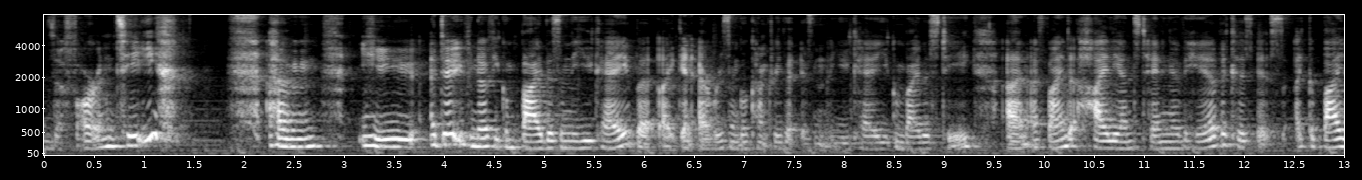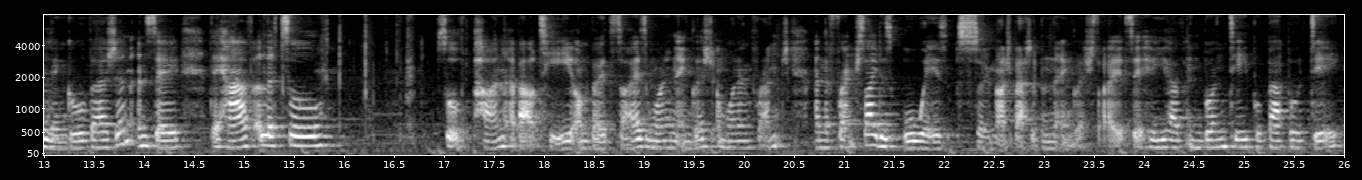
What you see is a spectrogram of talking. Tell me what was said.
the foreign tea. Um, you, I don't even know if you can buy this in the UK, but like in every single country that isn't the UK, you can buy this tea. And I find it highly entertaining over here because it's like a bilingual version. And so they have a little sort of pun about tea on both sides, one in English and one in French. And the French side is always so much better than the English side. So here you have un bon tea pour papoter,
